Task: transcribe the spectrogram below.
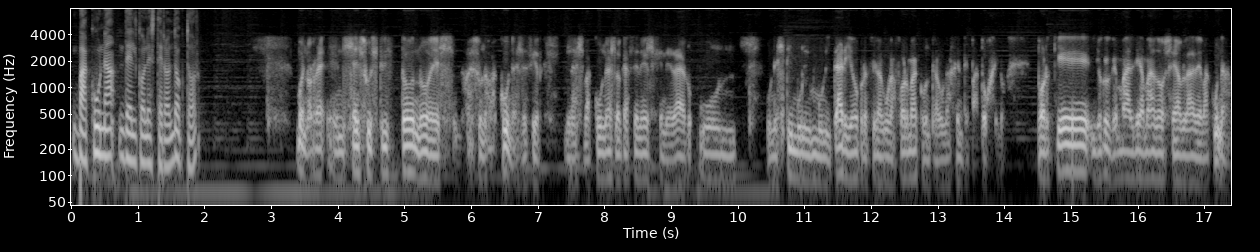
vacuna del colesterol, doctor. Bueno, en sensu estricto no es, no es una vacuna, es decir, las vacunas lo que hacen es generar un, estímulo inmunitario, por decirlo de alguna forma, contra un agente patógeno. ¿Por qué yo creo que mal llamado se habla de vacuna?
